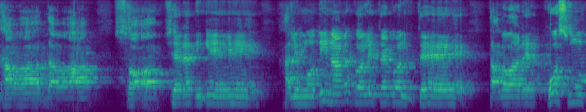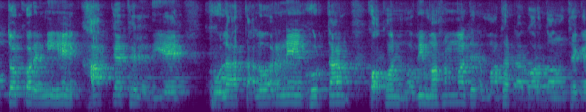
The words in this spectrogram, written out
খাওয়া, দাওয়া সব ছেড়ে দিয়ে খালি মদিনার গলিতে গলিতে তালোয়ারের কোষ মুক্ত করে নিয়ে খাপকে ফেলে দিয়ে খোলা তালোয়ার নিয়ে ঘুরতাম, কখন নবী মোহাম্মদের মাথাটা গর্দন থেকে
